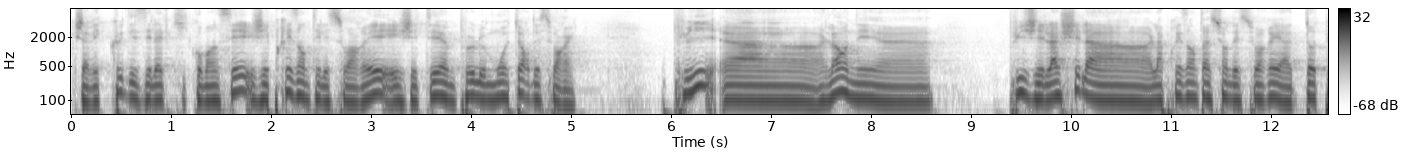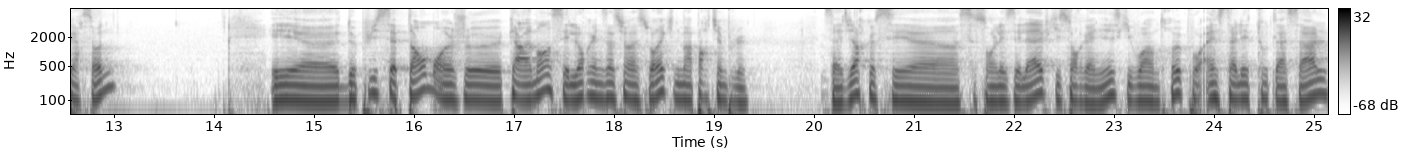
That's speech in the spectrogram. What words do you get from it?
que j'avais que des élèves qui commençaient, j'ai présenté les soirées et j'étais un peu le moteur des soirées. Puis, euh, là, on est. euh, puis, j'ai lâché la, présentation des soirées à d'autres personnes. Et depuis septembre, carrément, c'est l'organisation de la soirée qui ne m'appartient plus. C'est-à-dire que c'est, euh, ce sont les élèves qui s'organisent, qui voient entre eux pour installer toute la salle,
